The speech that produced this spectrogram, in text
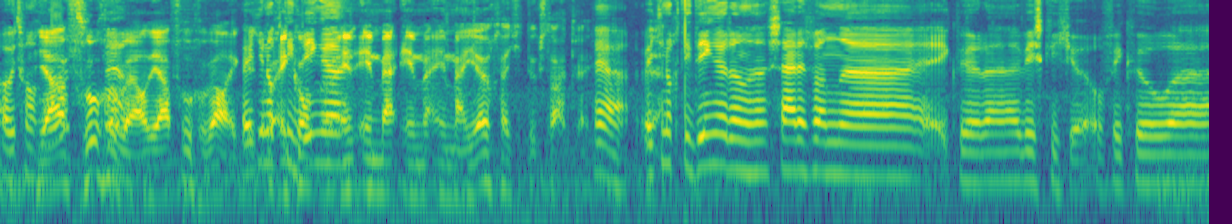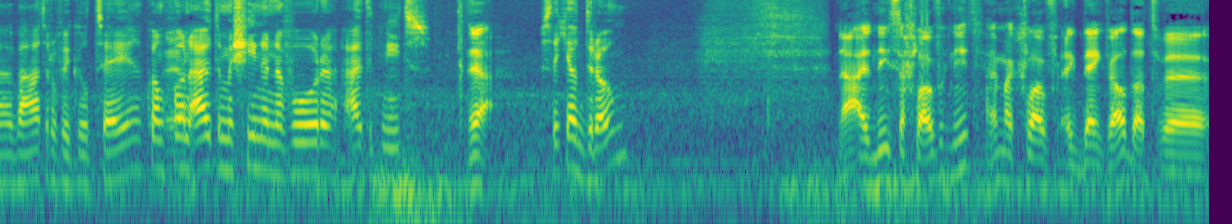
Ooit van Ja, vroeger Ja. wel. Ja, vroeger wel. Ik, Weet je nog ik, die dingen- In, in, mijn, in, mijn, in mijn jeugd had je natuurlijk Star Trek. Ja, weet je nog die dingen? Dan eh, zeiden ze van, ik wil een of ik wil water, of ik wil thee. En het kwam Ja. gewoon uit de machine naar voren, uit het niets. Ja. Is dat jouw droom? Nou, het niets, dat geloof ik niet. Hè, maar ik, geloof, ik denk wel dat we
